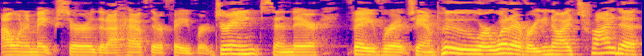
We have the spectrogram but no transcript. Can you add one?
I want to make sure that I have their favorite drinks and their favorite shampoo or whatever. You know, I try to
